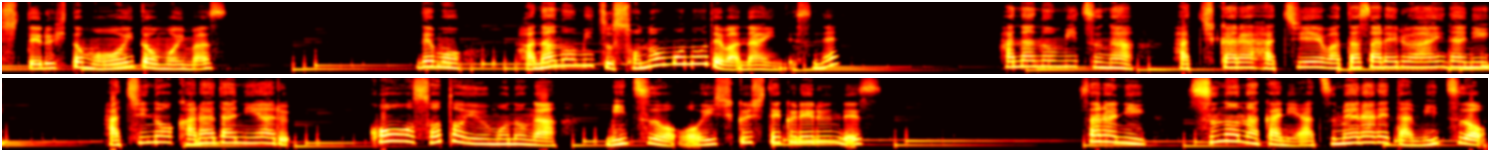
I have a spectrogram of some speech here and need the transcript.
知ってる人も多いと思います。でも花の蜜そのものではないんですね。花の蜜が蜂から蜂へ渡される間に蜂の体にある酵素というものが蜜を美味しくしてくれるんです。さらに巣の中に集められた蜜を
